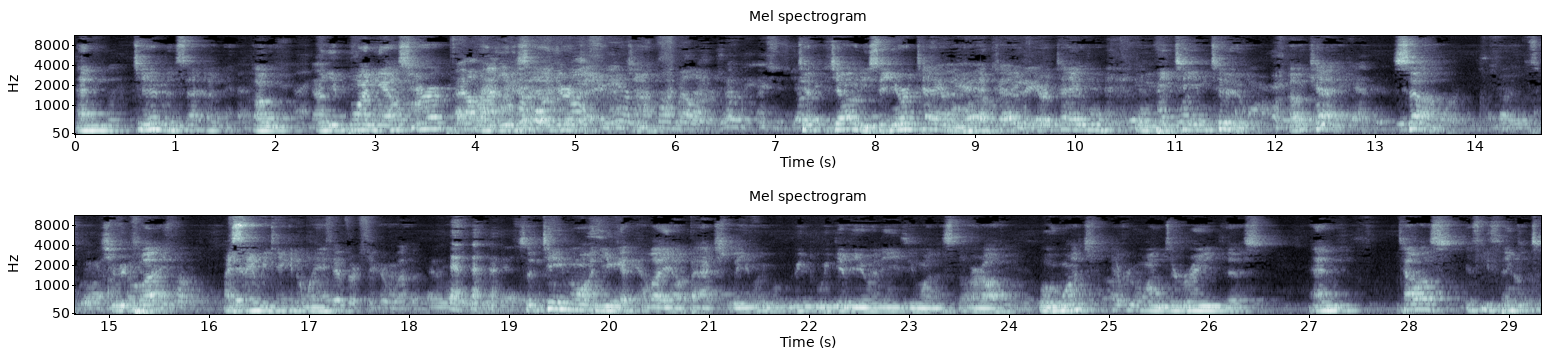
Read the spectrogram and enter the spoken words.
And Jim, is that, uh, oh, are you pointing elsewhere? Or are you saying your table, Jim? Jo- Jody, so your table, okay, your table will be team two. Okay, so, should we play? I say we take it away. Tim's our secret weapon. So team one, you get the layup, actually. We, we, we give you an easy one to start off. We want everyone to read this. And tell us if you think it's a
